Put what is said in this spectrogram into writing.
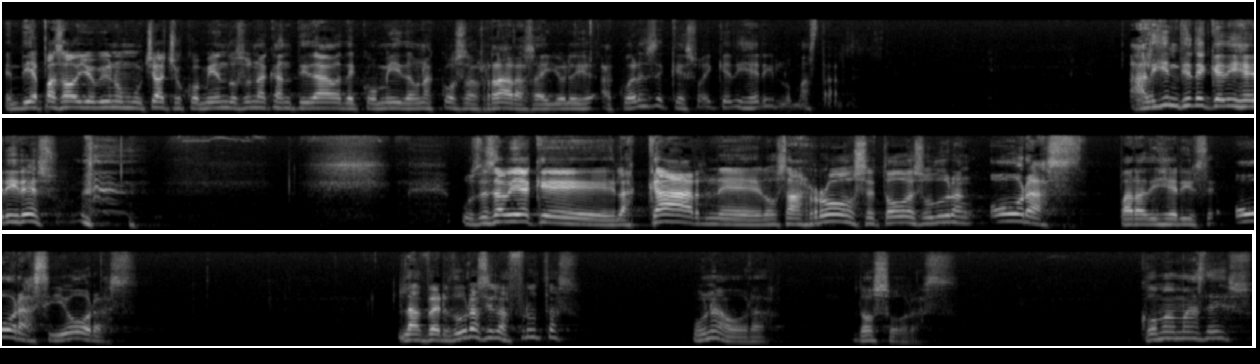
El día pasado yo vi unos muchachos comiéndose una cantidad de comida, unas cosas raras ahí. Yo le dije, acuérdense que eso hay que digerirlo más tarde. Alguien tiene que digerir eso. Usted sabía que las carnes, los arroces, todo eso duran horas para digerirse, horas y horas. Las verduras y las frutas, una hora, dos horas. Coma más de eso.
